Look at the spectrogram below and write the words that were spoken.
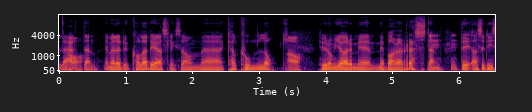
läten. Jag menar, du kollar deras liksom eh, kalkonlock. Ja, Hur de gör det med, med bara rösten. Mm. Det, alltså det är,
